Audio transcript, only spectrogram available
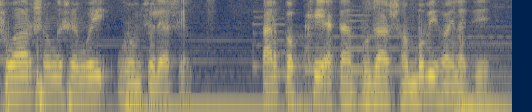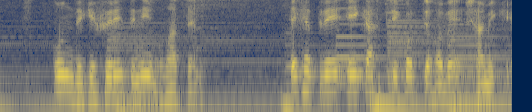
শোয়ার সঙ্গে সঙ্গেই ঘুম চলে আসে। তার পক্ষে এটা বোঝা সম্ভবই হয় না যে কোন দিকে ফিরে তিনি ঘুমাচ্ছেন। এক্ষেত্রে এই কাজটি করতে হবে স্বামীকে।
